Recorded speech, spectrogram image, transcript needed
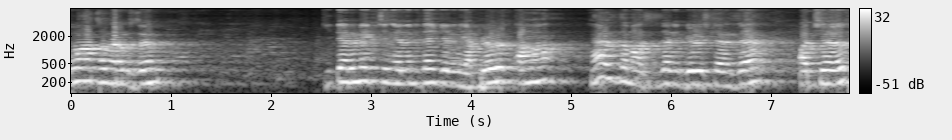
bu hatalarımızı gidermek için elimizden geleni yapıyoruz ama her zaman sizlerin görüşlerinize açığız.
